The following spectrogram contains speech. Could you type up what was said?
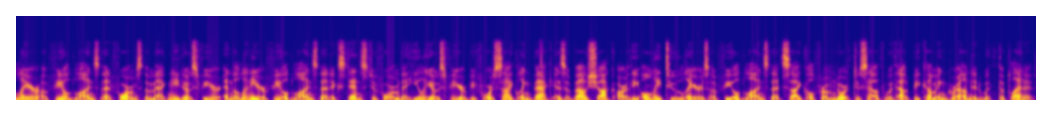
layer of field lines that forms the magnetosphere and the linear field lines that extends to form the heliosphere before cycling back as a bow shock are the only two layers of field lines that cycle from north to south without becoming grounded with the planet.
